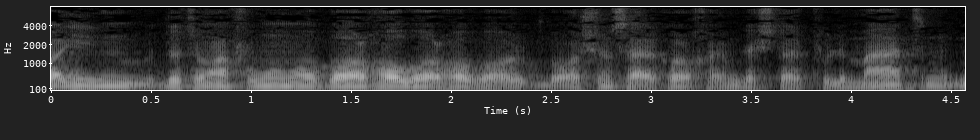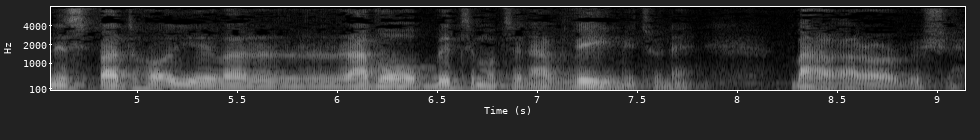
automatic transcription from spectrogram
این دو تا مفهوم ما بارها بارها باشون سرکار خواهیم داشت در طول متن. نسبت های و روابط متنوعی می‌تونه برقرار بشه.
